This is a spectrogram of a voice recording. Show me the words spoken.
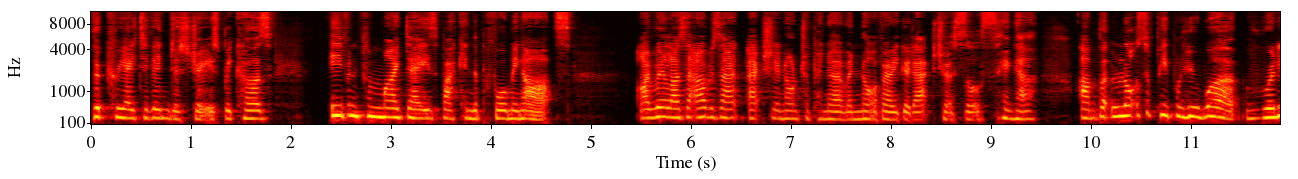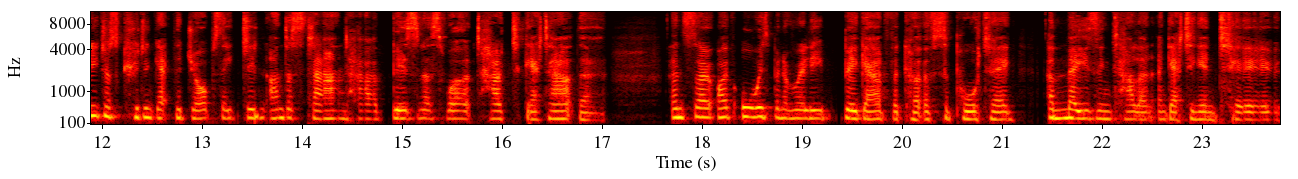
the creative industries because even from my days back in the performing arts, I realized that I was actually an entrepreneur and not a very good actress or singer. Um, but lots of people who were really just couldn't get the jobs. They didn't understand how business worked, how to get out there. And so I've always been a really big advocate of supporting amazing talent and getting into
